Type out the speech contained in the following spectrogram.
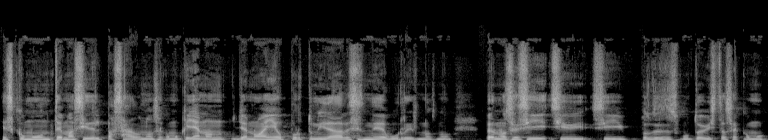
es como un tema así del pasado, ¿no? O sea, como que ya no, ya no hay oportunidad a veces ni de aburrirnos, ¿no? Pero no sé si, si, si pues desde su punto de vista, o sea, como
